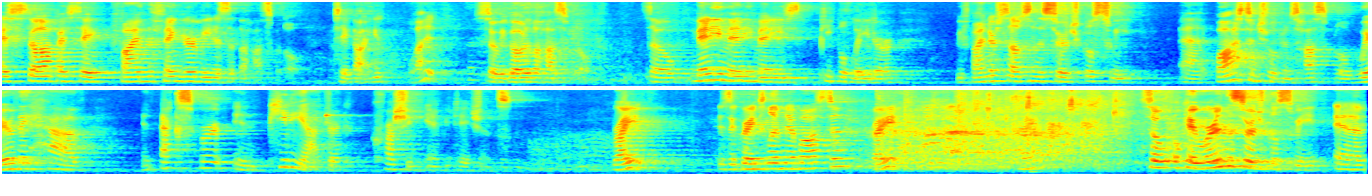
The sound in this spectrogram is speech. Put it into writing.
I stop. I say, find the finger, meet us at the hospital. Take off. He, what? So we go to the hospital. So many, many, many people later, we find ourselves in the surgical suite at Boston Children's Hospital where they have an expert in pediatric crushing amputations. Right? Is it great to live near Boston? Right? right? So, okay, we're in the surgical suite, and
